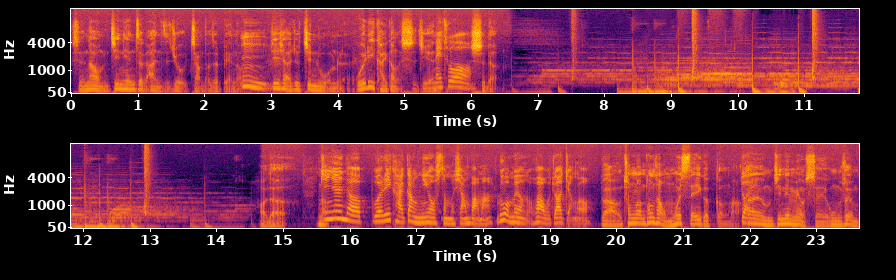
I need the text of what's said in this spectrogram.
是。那我们今天这个案子就讲到这边了。嗯，接下来就进入我们的威力开港的时间。没错，是的。好的，今天的伯利开杠，你有什么想法吗？如果没有的话，我就要讲了。对啊，通常通常我们会塞一个梗嘛，对但我们今天没有塞，我们所以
